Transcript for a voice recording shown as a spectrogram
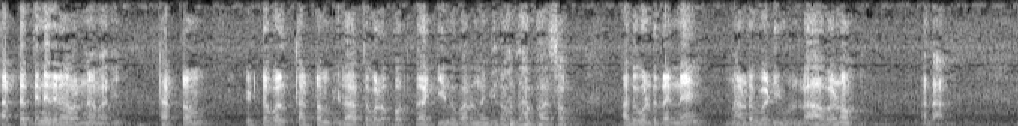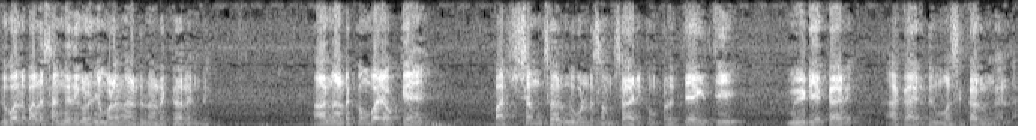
തട്ടത്തിനെതിരെ പറഞ്ഞാൽ മതി. തട്ടം ഇട്ടവൾ തട്ടം ഇടാത്തവളെ പുറത്താക്കി എന്ന് പറഞ്ഞ വിരോധാഭാസം. അതുകൊണ്ട് തന്നെ നടപടി ഉണ്ടാവണം. അതാണ്. ഇതുപോലെ പല സംഗതികളും നമ്മുടെ നാട്ടിൽ നടക്കാറുണ്ട്. ആ നടക്കുമ്പോഴൊക്കെ പക്ഷം ചേർന്നുകൊണ്ട് സംസാരിക്കും. പ്രത്യേകിച്ച് മീഡിയക്കാർ ആ കാര്യത്തിൽ മോശക്കാരൊന്നുമല്ല.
